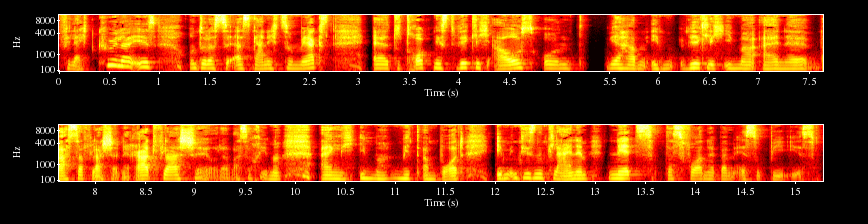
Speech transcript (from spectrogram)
vielleicht kühler ist und du das zuerst gar nicht so merkst, äh, du trocknest wirklich aus und wir haben eben wirklich immer eine Wasserflasche, eine Radflasche oder was auch immer, eigentlich immer mit an Bord, eben in diesem kleinen Netz, das vorne beim SOP ist.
